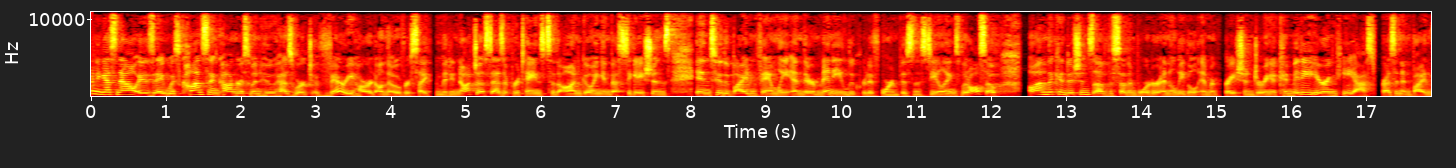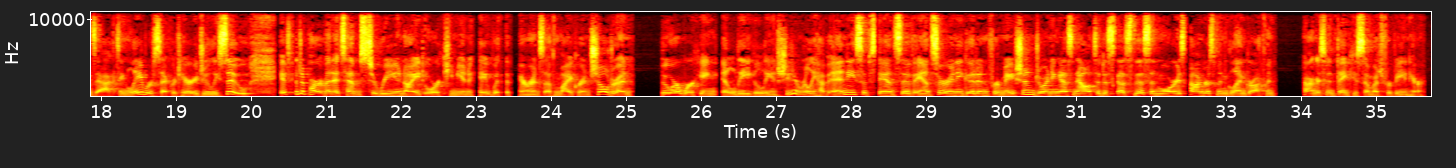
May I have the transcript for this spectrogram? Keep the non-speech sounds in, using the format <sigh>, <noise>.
Joining us now is a Wisconsin congressman who has worked very hard on the Oversight Committee, not just as it pertains to the ongoing investigations into the Biden family and their many lucrative foreign business dealings, but also on the conditions of the southern border and illegal immigration. During a committee hearing, he asked President Biden's acting labor secretary, Julie Su, if the department attempts to reunite or communicate with the parents of migrant children who are working illegally. And she didn't really have any substantive answer, any good information. Joining us now to discuss this and more is Congressman Glenn Grothman. Congressman, thank you so much for being here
